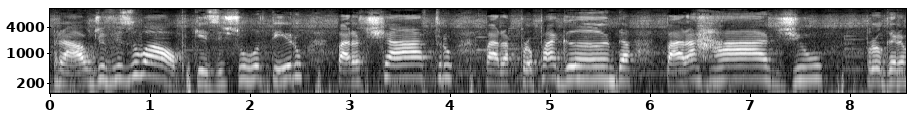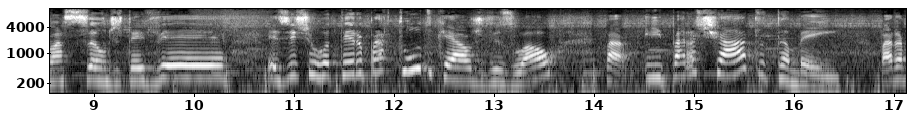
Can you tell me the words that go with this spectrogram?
para audiovisual, porque existe o roteiro para teatro, para propaganda, para rádio, programação de TV, existe o roteiro para tudo que é audiovisual para, e para teatro também, para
